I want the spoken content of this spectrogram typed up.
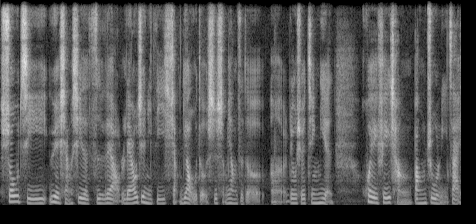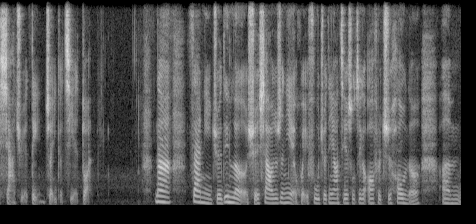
收集越详细的资料，了解你自己想要的是什么样子的呃留学经验，会非常帮助你在下决定这一个阶段。那在你决定了学校，就是你也回复决定要接受这个 offer 之后呢，嗯。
